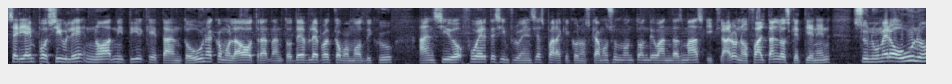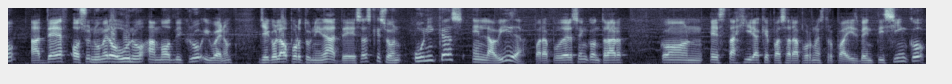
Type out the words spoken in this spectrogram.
sería imposible no admitir que tanto una como la otra, tanto Def Leppard como Moldy Crew, han sido fuertes influencias para que conozcamos un montón de bandas más. Y claro, no faltan los que tienen su número uno a Def o su número uno a Moldy Crew. Y bueno, llegó la oportunidad de esas que son únicas en la vida para poderse encontrar con esta gira que pasará por nuestro país 25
